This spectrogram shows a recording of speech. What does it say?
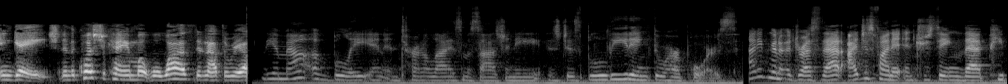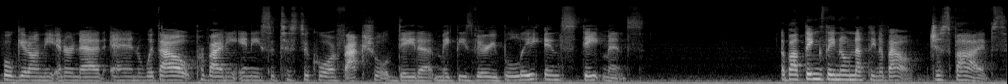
engaged. And the question came up, well, why is there not the reality? The amount of blatant internalized misogyny is just bleeding through her pores. Not even going to address that. I just find it interesting that people get on the internet and without providing any statistical or factual data make these very blatant statements about things they know nothing about, just vibes.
